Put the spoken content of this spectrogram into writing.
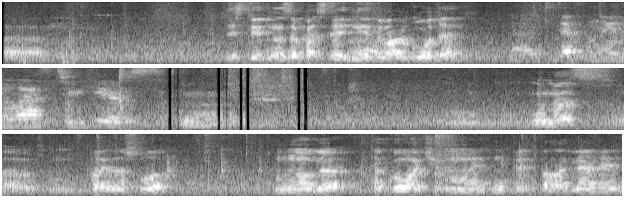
Э, Действительно, за последние два года Uh, definitely in the last two years, м, у нас э, произошло много такого, о чем мы не предполагали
